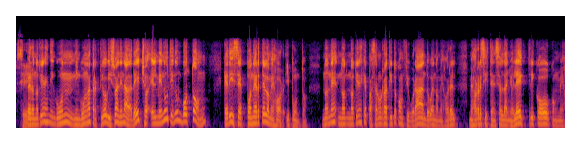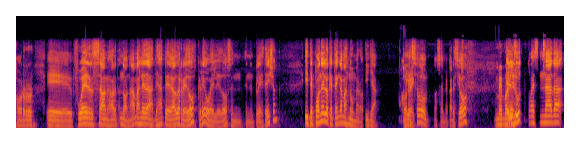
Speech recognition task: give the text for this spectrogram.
Sí. pero no tienes ningún, ningún atractivo visual ni nada. De hecho, el menú tiene un botón que dice ponerte lo mejor y punto. No, no, no tienes que pasar un ratito configurando, bueno, mejor, el, mejor resistencia al daño eléctrico, con mejor eh, fuerza, mejor... No, nada más le das, dejas pegado R2, creo, L2 en, en el PlayStation, y te pone lo que tenga más número y ya. Y Correcto. eso, no sé, me pareció... Me El loot no es nada...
